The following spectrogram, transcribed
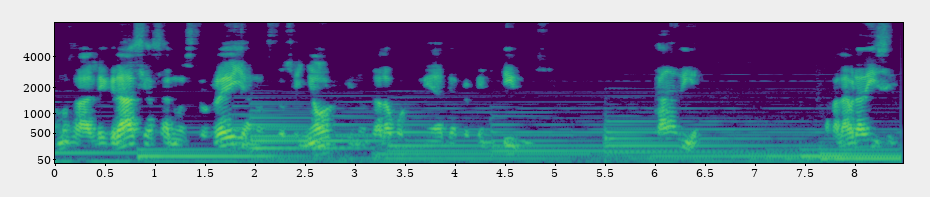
Vamos a darle gracias a nuestro Rey, a nuestro Señor, que nos da la oportunidad de arrepentirnos cada día. La palabra dice,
